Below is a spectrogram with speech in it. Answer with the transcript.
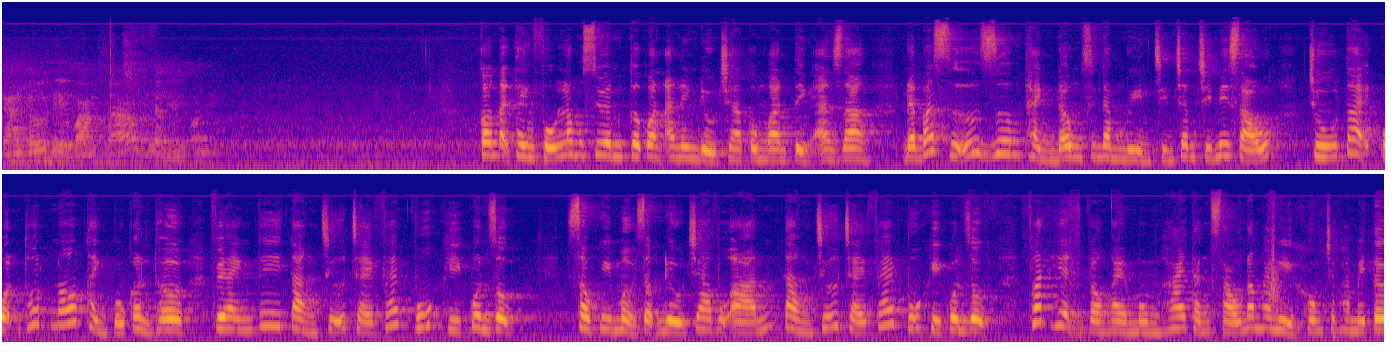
Căn cứ điều 36 đề nghị có còn tại thành phố Long Xuyên, cơ quan an ninh điều tra công an tỉnh An Giang đã bắt giữ Dương Thành Đông sinh năm 1996, trú tại quận Thốt Nốt, thành phố Cần Thơ về hành vi tàng trữ trái phép vũ khí quân dụng. Sau khi mở rộng điều tra vụ án tàng trữ trái phép vũ khí quân dụng, phát hiện vào ngày 2 tháng 6 năm 2024.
